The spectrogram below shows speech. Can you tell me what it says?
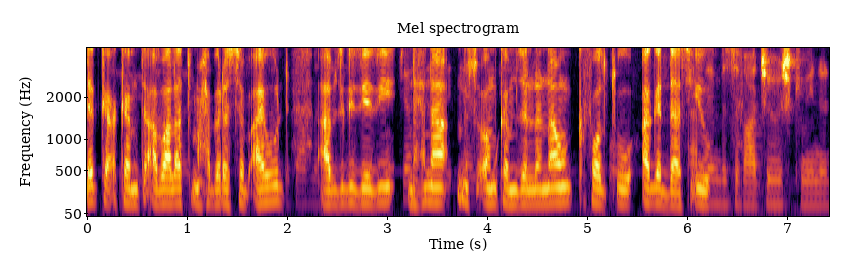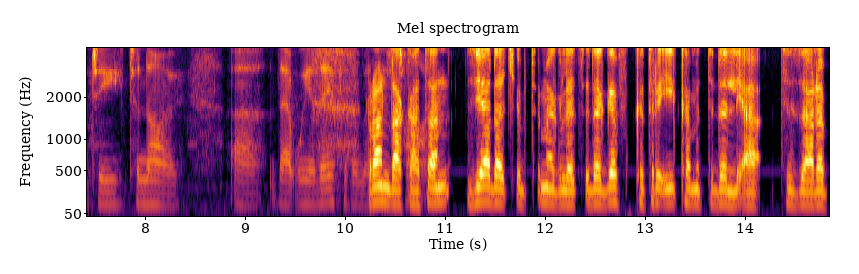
ልክዕ ከምቲ ኣባላት ማሕበረሰብ ኣይሁድ ኣብዚ ግዜ እዚ ንሕና ምስኦም ከም ዘለና እውን ክፈልጡ ኣገዳሲ እዩ። ራንዳ ካታን ዝያዳ ጭብጢ መግለጺ ደገፍ ክትርኢ ከም እትደሊ እያ ትዛረብ።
